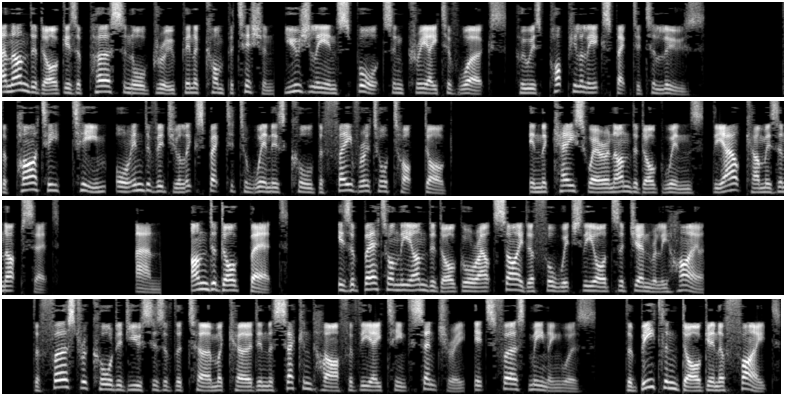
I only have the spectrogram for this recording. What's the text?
An underdog is a person or group in a competition, usually in sports and creative works, who is popularly expected to lose. The party, team, or individual expected to win is called the favorite or top dog. In the case where an underdog wins, the outcome is an upset. An underdog bet is a bet on the underdog or outsider for which the odds are generally higher. The first recorded uses of the term occurred in the second half of the 18th century. Its first meaning was the beaten dog in a fight.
